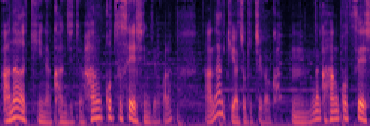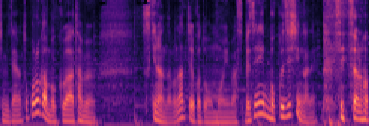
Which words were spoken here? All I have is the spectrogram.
アナーキーな感じっていうの反骨精神っていうのかな？アナーキーはちょっと違うか。うん。なんか反骨精神みたいなところが僕は多分好きなんだろうなっていうことを思います。別に僕自身がね 別にその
